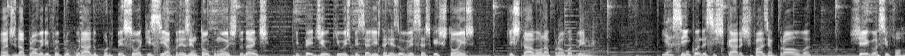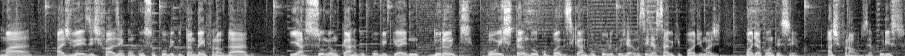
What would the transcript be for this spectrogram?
Antes da prova, ele foi procurado por pessoa que se apresentou como estudante e pediu que o especialista resolvesse as questões que estavam na prova do Enem. E assim, quando esses caras fazem a prova, chegam a se formar, às vezes fazem concurso público também fraudado e assumem um cargo público e aí durante ou estando ocupando esse cargo público, você já sabe que pode, pode acontecer. As fraudes. É por isso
